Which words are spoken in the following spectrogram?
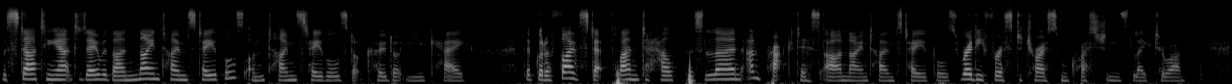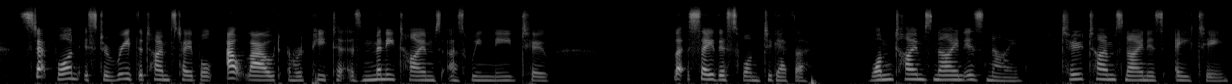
We're starting out today with our 9 times tables on timestables.co.uk. They've got a five step plan to help us learn and practice our 9 times tables, ready for us to try some questions later on. Step 1 is to read the times table out loud and repeat it as many times as we need to. Let's say this one together. 1 times 9 is 9, 2 times 9 is 18,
